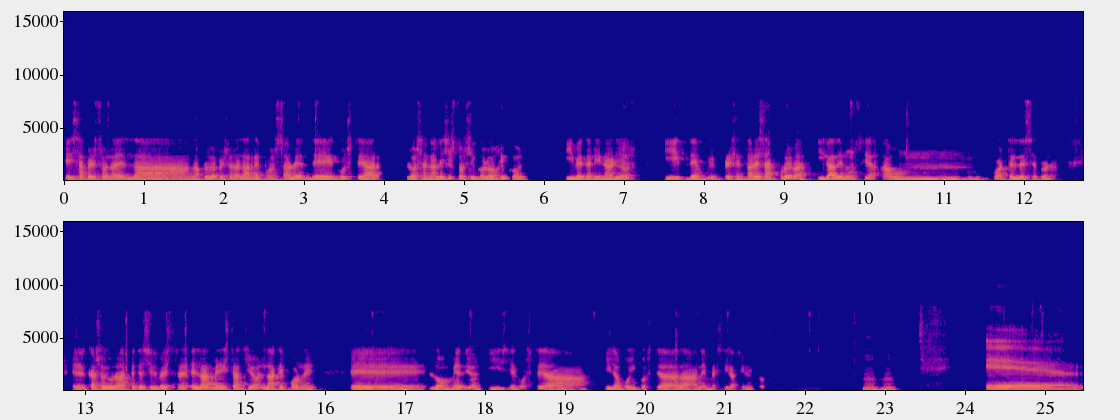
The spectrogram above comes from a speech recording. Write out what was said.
esa persona es la, propia persona la responsable de costear los análisis toxicológicos y veterinarios y de presentar esas pruebas y la denuncia a un cuartel de Seprona. En el caso de una especie silvestre, es la administración la que pone eh, los medios y se costea y la costea la, la investigación y todo. Eh,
